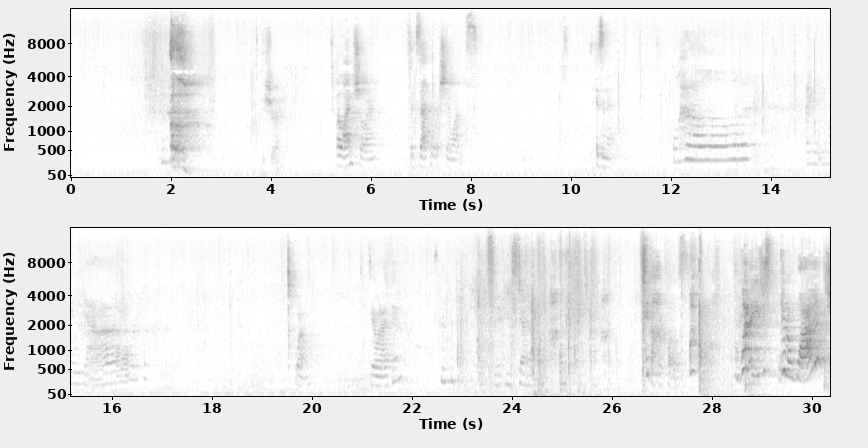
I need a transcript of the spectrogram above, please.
You sure? Oh, I'm sure. It's exactly what she wants. Isn't it? Well, I mean, yeah. Well, you know what I think? you stand up. Take off your clothes. What? Are you just gonna watch?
